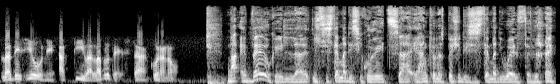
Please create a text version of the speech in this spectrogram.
l'adesione attiva alla protesta ancora no. Ma è vero che il, il, sistema di sicurezza è anche una specie di sistema di welfare, cioè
